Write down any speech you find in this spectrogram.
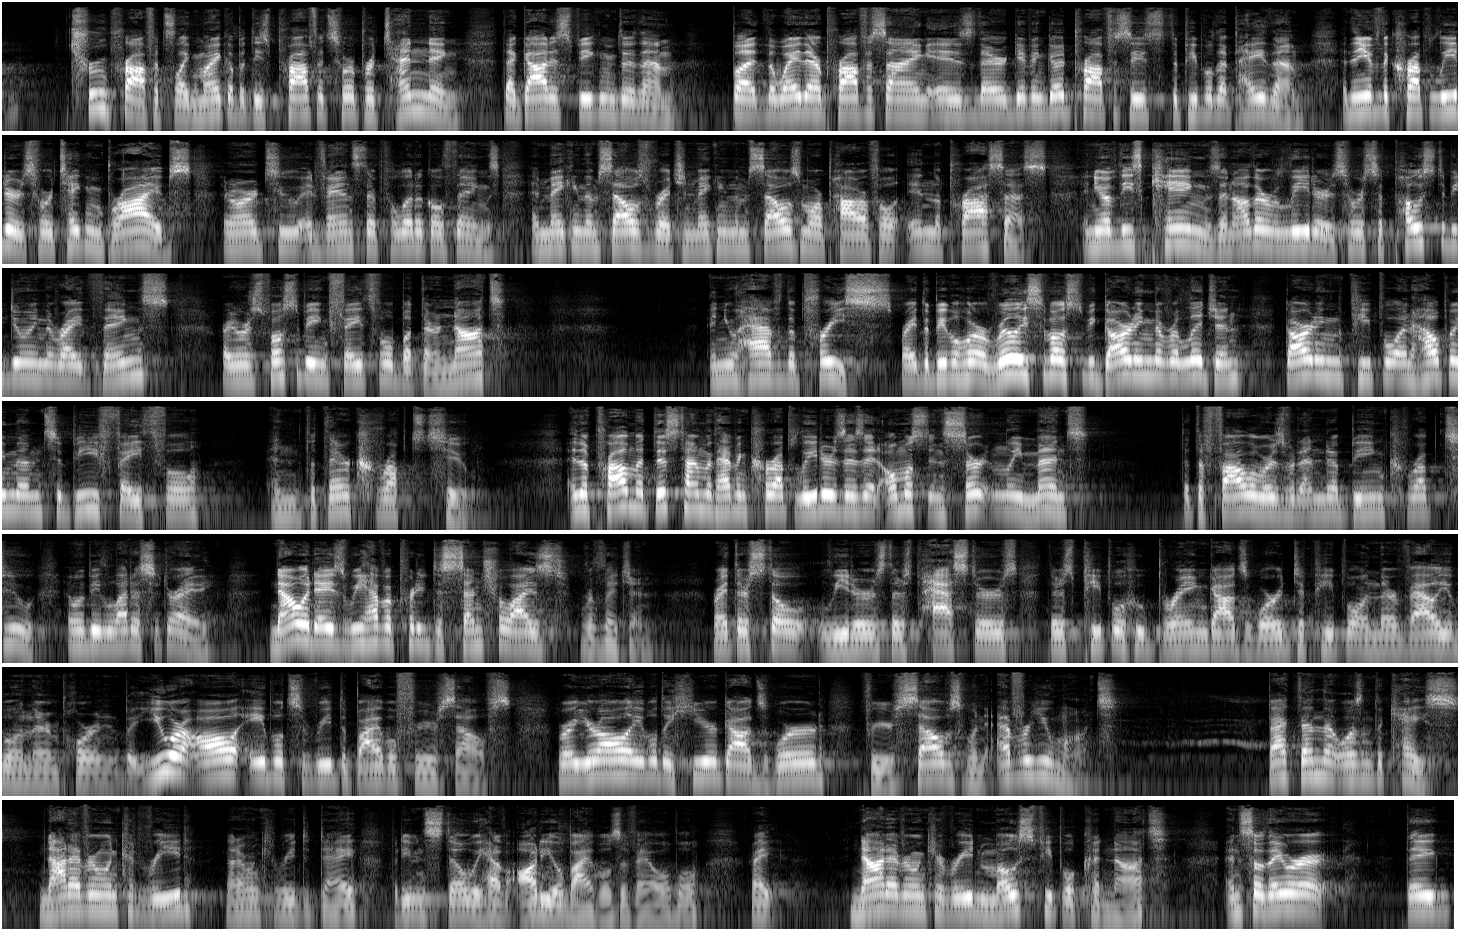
true prophets like Micah, but these prophets who are pretending that God is speaking to them. But the way they're prophesying is they're giving good prophecies to the people that pay them. And then you have the corrupt leaders who are taking bribes in order to advance their political things and making themselves rich and making themselves more powerful in the process. And you have these kings and other leaders who are supposed to be doing the right things, right? Who are supposed to be being faithful, but they're not. And you have the priests, right? The people who are really supposed to be guarding the religion, guarding the people, and helping them to be faithful and but they're corrupt too. And the problem at this time with having corrupt leaders is it almost certainly meant that the followers would end up being corrupt too and would be led astray. Nowadays, we have a pretty decentralized religion, right? There's still leaders, there's pastors, there's people who bring God's word to people, and they're valuable and they're important. But you are all able to read the Bible for yourselves, right? You're all able to hear God's word for yourselves whenever you want. Back then, that wasn't the case. Not everyone could read. Not everyone can read today, but even still, we have audio Bibles available, right? Not everyone could read. Most people could not. And so they were, they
